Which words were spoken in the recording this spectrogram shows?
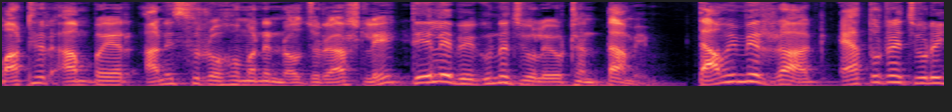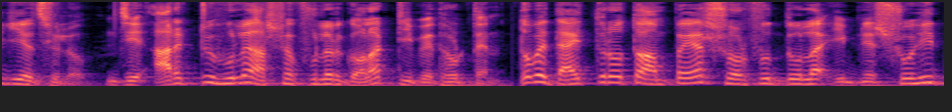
মাঠের আম্পায়ার আনিসুর রহমানের নজরে আসলে তেলে বেগুনে জ্বলে ওঠেন তামিম। তামিমের রাগ এতটাই চড়ে গিয়েছিল যে আরেকটু হলে আশরাফুলের গলা টিপে ধরতেন। তবে দায়িত্বরত আম্পায়ার শরফুদ্দৌলা ইবনে শহীদ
